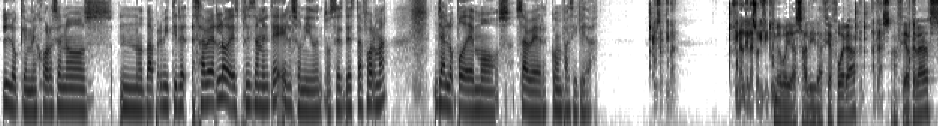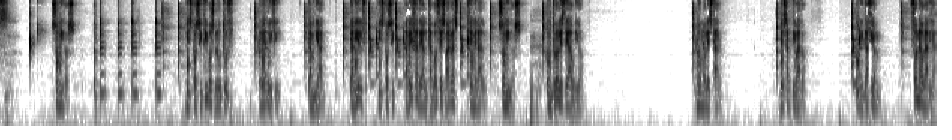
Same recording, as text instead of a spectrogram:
lo que mejor se nos, nos va a permitir saberlo es precisamente el sonido. Entonces, de esta forma, ya lo podemos saber con facilidad. Desactivar. Final de la solicitud. Me voy a salir hacia afuera, Atrás. hacia atrás. Sonidos. Dispositivos Bluetooth. Red Wi-Fi. Cambiar. Cariel. Disposi- pareja de altavoces barras. General. Sonidos. Controles de audio. No molestar. Desactivado. Ubicación. Zona horaria.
